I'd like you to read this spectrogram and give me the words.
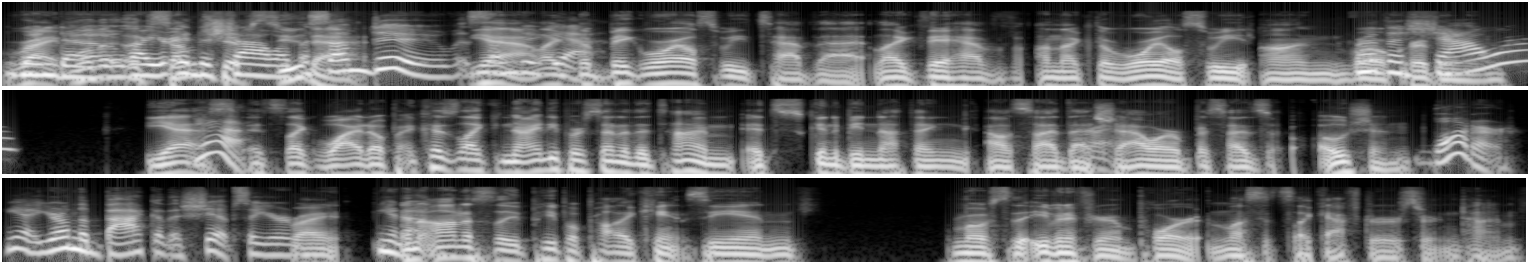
Right. Well, window like you're some in the shower, do but that. some do. but some yeah, do, like the big royal suites have that. Like they have on like the royal suite on Royal the Caribbean. shower? Yes, Yeah. it's like wide open because like ninety percent of the time it's going to be nothing outside that Right. shower besides ocean, water. Yeah, you're on the back of the ship, so you're right? you know And honestly, people probably can't see in most of the even if you're in port unless it's like after a certain time.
